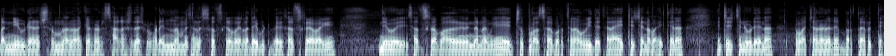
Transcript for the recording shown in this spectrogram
ಬನ್ನಿ ವಿಡಿಯೋನ ಶುರು ಮಾಡೋಣ. ಓಕೆ ಫ್ರೆಂಡ್ಸ್ ಸಾಕಷ್ಟು ದರ್ಶಕ ಇನ್ನು ನಮ್ಮ ಚಾನಲ್ ಸಬ್ಸ್ಕ್ರೈಬ್ ಆಗಿಲ್ಲ, ದಯವಿಟ್ಟು ಬೇಗ ಸಬ್ಸ್ಕ್ರೈಬ್ ಆಗಿ. ನೀವು ಸಬ್ಸ್ಕ್ರೈಬ್ ಆಗೋದ್ರಿಂದ ನಮಗೆ ಹೆಚ್ಚು ಪ್ರೋತ್ಸಾಹ ಬರುತ್ತೆ. ನಾವು ಇದೇ ಥರ ಹೆಚ್ಚೆಚ್ಚಿನ ಮಾಹಿತಿನ ಹೆಚ್ಚೆಚ್ಚಿನ ವೀಡಿಯೋನ ನಮ್ಮ ಚಾನಲಲ್ಲಿ ಬರ್ತಾ ಇರುತ್ತೆ.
